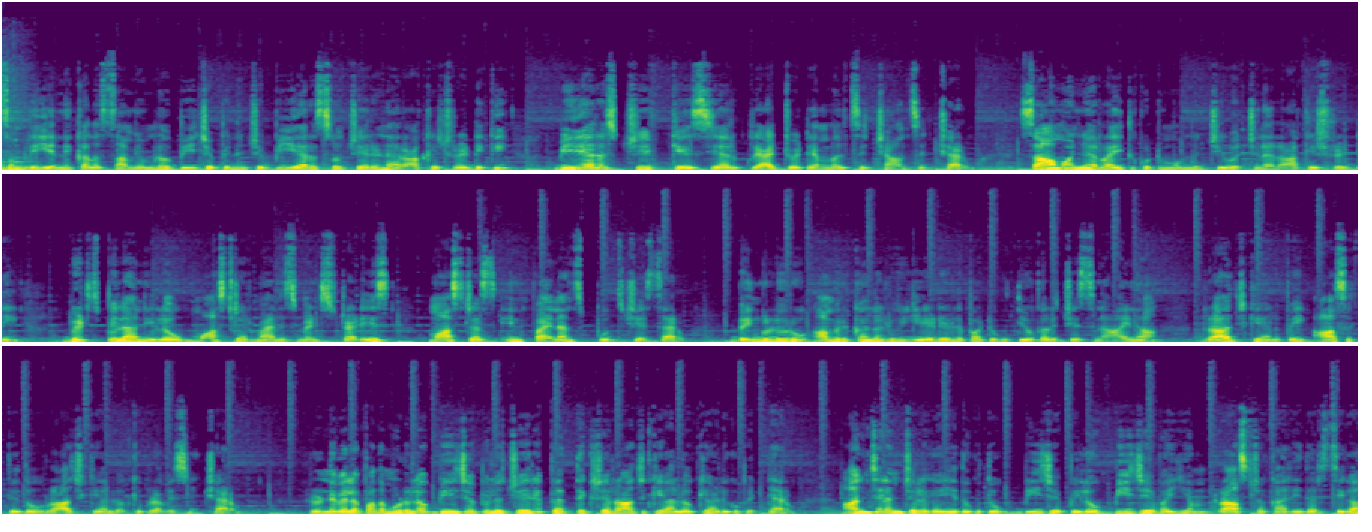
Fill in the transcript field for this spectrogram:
అసెంబ్లీ ఎన్నికల సమయంలో బీజేపీ నుంచి బీఆర్ఎస్లో చేరిన రాకేష్ రెడ్డికి BRS chief KCR graduate MLC chance ఇచ్చారు. సామాన్య రైతు కుటుంబం నుంచి వచ్చిన రాకేష్ రెడ్డి బిట్స్ పిలానీలో master management studies masters in finance పూర్తి చేశారు. బెంగళూరు అమెరికాలలో ఏడేళ్ళ పాటు ఉద్యోగాలు చేసిన ఆయన రాజకీయాలపై ఆసక్తితో రాజకీయాల్లోకి ప్రవేశించారు. రెండు వేల పదమూడులో బీజేపీలో చేరి ప్రత్యక్ష రాజకీయాల్లోకి అడుగుపెట్టారు. అంచెలంచెలుగా ఎదుగుతూ బీజేపీలో బీజేవైఎం రాష్ట్ర కార్యదర్శిగా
